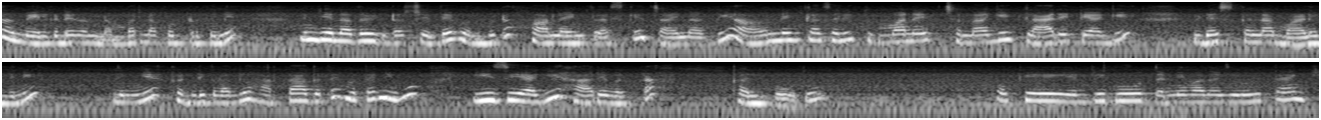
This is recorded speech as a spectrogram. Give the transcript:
ನಾನು ಮೇಲ್ಗಡೆ ನನ್ನ ನಂಬರ್ನ ಕೊಟ್ಟಿರ್ತೀನಿ. ನಿಮ್ಗೆ ಏನಾದರೂ ಇಂಟ್ರೆಸ್ಟ್ ಇದ್ದರೆ ಬಂದುಬಿಟ್ಟು ಆನ್ಲೈನ್ ಕ್ಲಾಸ್ಗೆ ಜಾಯ್ನ್ ಆಗಲಿ ಆನ್ಲೈನ್ ಕ್ಲಾಸಲ್ಲಿ ತುಂಬಾ ಚೆನ್ನಾಗಿ ಕ್ಲಾರಿಟಿಯಾಗಿ ವಿಡಿಯೋಸ್ಗಳನ್ನ ಮಾಡಿದ್ದೀನಿ ನಿಮಗೆ ಖಂಡಿತವಾಗ್ಲೂ ಅರ್ಥ ಆಗುತ್ತೆ ಮತ್ತು ನೀವು ಈಸಿಯಾಗಿ ಆರ್ಯವರ್ಕ್ನ ಕಲಿಬೋದು. ಓಕೆ ಎಲ್ರಿಗೂ ಧನ್ಯವಾದಗಳು. ಥ್ಯಾಂಕ್ ಯು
